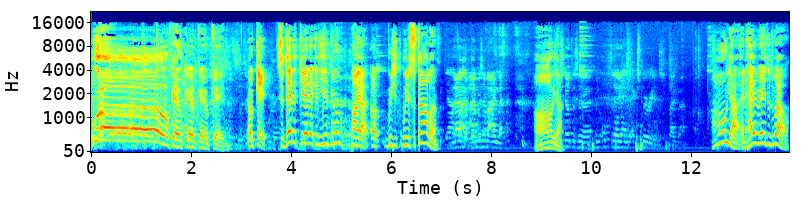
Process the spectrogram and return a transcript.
Wow! Oké, oké, oké, oké. Oké, het is de derde keer dat ik het hier doe. Oh ja, oh, moet, je het, moet je het vertalen? Nee, dat moet even uitleggen. Oh ja. Het verschil tussen een optreden en de experience, blijkbaar. Oh ja, en hij weet het wel.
